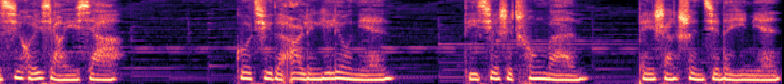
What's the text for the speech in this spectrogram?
仔细回想一下，过去的二零一六年，的确是充满悲伤瞬间的一年。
